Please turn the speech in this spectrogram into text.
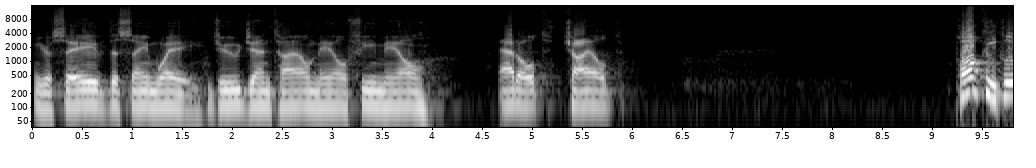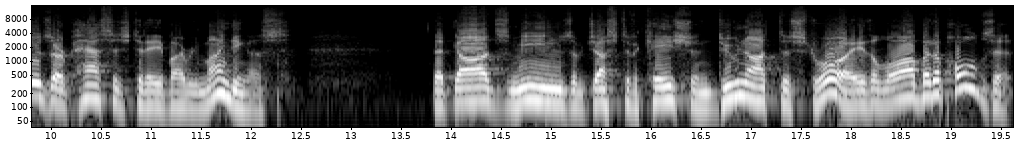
We are saved the same way Jew, Gentile, male, female, adult, child. Paul concludes our passage today by reminding us that God's means of justification do not destroy the law but upholds it.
